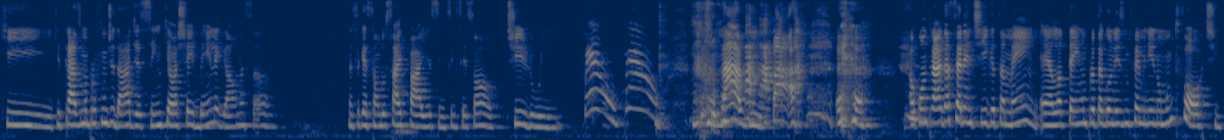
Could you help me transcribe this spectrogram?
que, que traz uma profundidade, assim, que eu achei bem legal nessa, nessa questão do sci-fi, assim, sem ser só tiro e. Nave, pá! Ao contrário da série antiga também, ela tem um protagonismo feminino muito forte.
